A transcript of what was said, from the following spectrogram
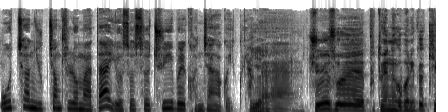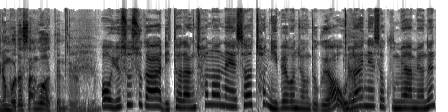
5천, 6천 킬로마다 요소수 주입을 권장하고 있고요. 예. 주유소에 붙어 있는 거 보니까 기름보다 싼 것 같던데요. 어, 요소수가 리터당 1,000원에서 1,200원 정도고요. 온라인에서 구매하면은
